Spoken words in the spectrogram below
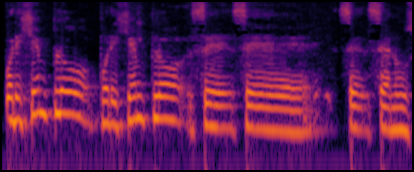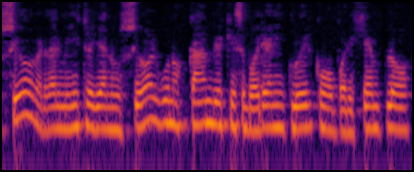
Por ejemplo, por ejemplo se, se, se, anunció, ¿verdad? El ministro ya anunció algunos cambios que se podrían incluir, como por ejemplo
